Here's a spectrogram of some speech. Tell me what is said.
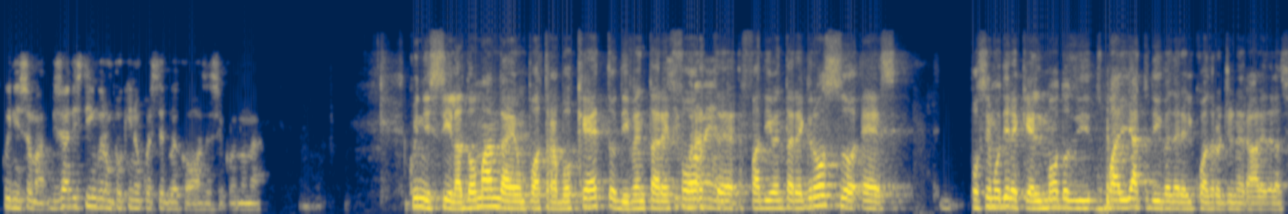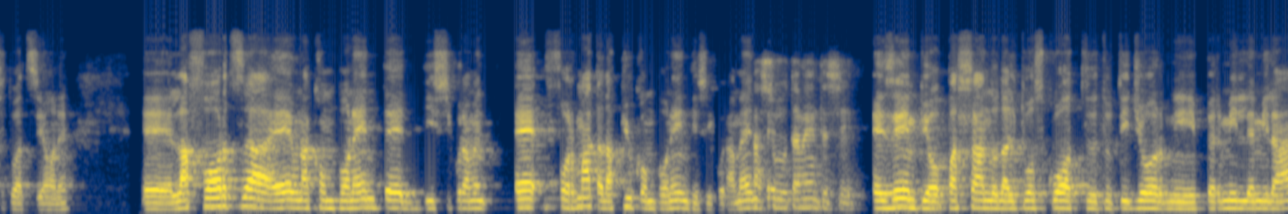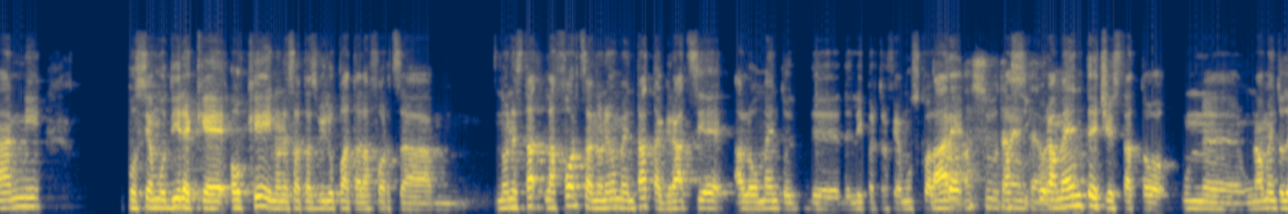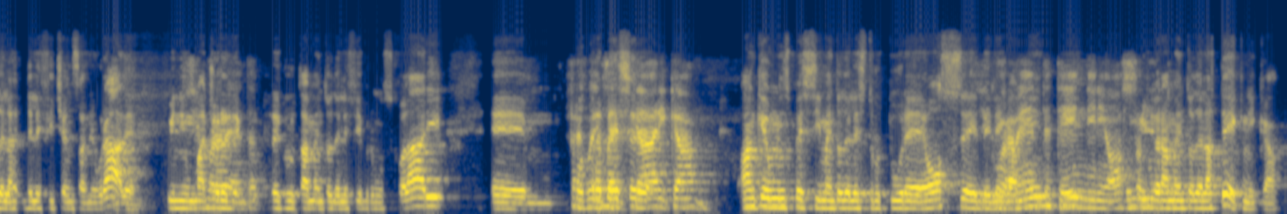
Quindi insomma, bisogna distinguere un pochino queste due cose, secondo me. Quindi sì, la domanda è un po' a trabocchetto, diventare forte fa diventare grosso e possiamo dire che è il modo di, sbagliato di vedere il quadro generale della situazione. Eh, la forza è una componente di sicuramente è formata da più componenti sicuramente. Assolutamente sì. Esempio, passando dal tuo squat tutti i giorni per mille, mila anni, possiamo dire che ok, non è stata sviluppata la forza, sta- la forza non è aumentata grazie all'aumento de- dell'ipertrofia muscolare, no, assolutamente ma sicuramente no. c'è stato un, un aumento della- dell'efficienza neurale, quindi un maggiore reclutamento delle fibre muscolari. E, potrebbe essere scarica anche un ispessimento delle strutture ossee, dei legamenti, tendini, ossa, un miglioramento tutto. della tecnica.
